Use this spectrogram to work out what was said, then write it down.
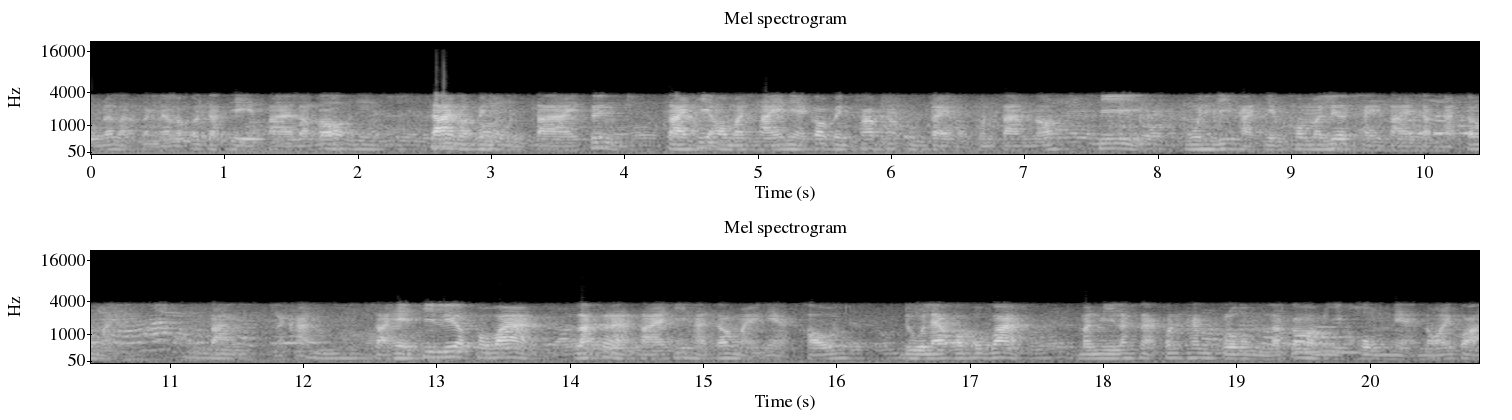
มแล้วหลังจากนั้น เราก็จะเททรายแล้วก็ได้มาเป็นหุ่นทราย ซึ่งทรายที่เอามาใช้เนี่ยก็เป็นภาพภาคภูมิใจของคนตรังเนาะที่มูลนิธิขาเทียมเขามาเลือกใช้ทรายจากหาดเจ้าไหม ต่างนะครับสาเหตุที่เลือกเพราะว่าลักษณะทรายที่หาดเจ้าไหมเนี่ยเขาดูแล้วเขาพบว่ามันมีลักษณะค่อนข้างกลม แล้วก็มีคมเนี่ยน้อยกว่า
